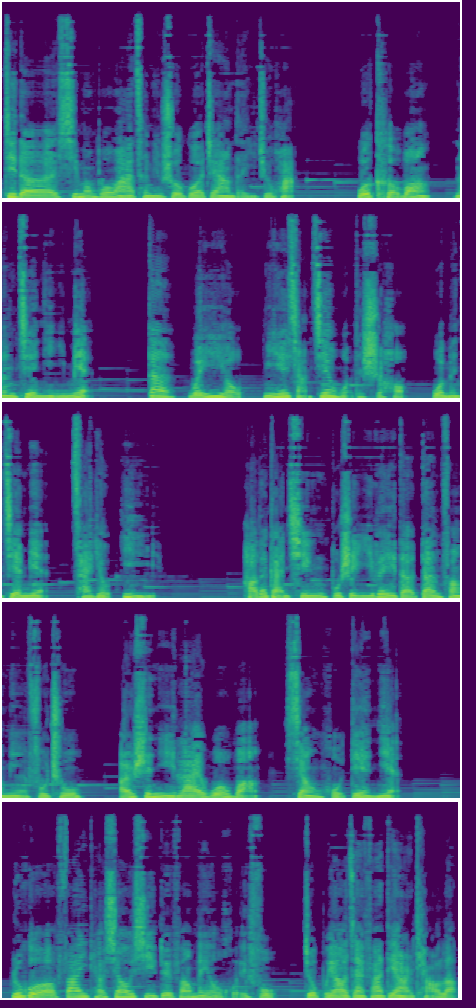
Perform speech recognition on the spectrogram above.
记得西蒙波娃曾经说过这样的一句话：“我渴望能见你一面，但唯有你也想见我的时候，我们见面才有意义。”好的感情不是一味的单方面付出，而是你来我往，相互惦念。如果发一条消息，对方没有回复。就不要再发第二条了。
